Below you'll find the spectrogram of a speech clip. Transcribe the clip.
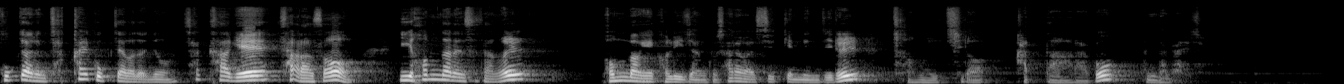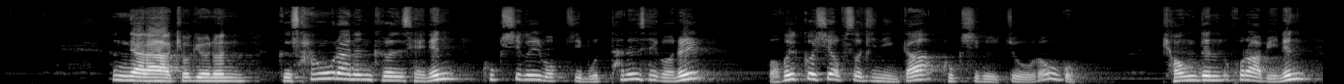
곡자는 착할 곡자거든요. 착하게 살아서 이 험난한 세상을 법망에 걸리지 않고 살아갈 수 있겠는지를 점을 치러 갔다라고 한단 말이죠. 흥냐라 교교는 그 상우라는 그런 새는 곡식을 먹지 못하는 새건을 먹을 것이 없어지니까 곡식을 쪼러 오고 병든 호라비는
